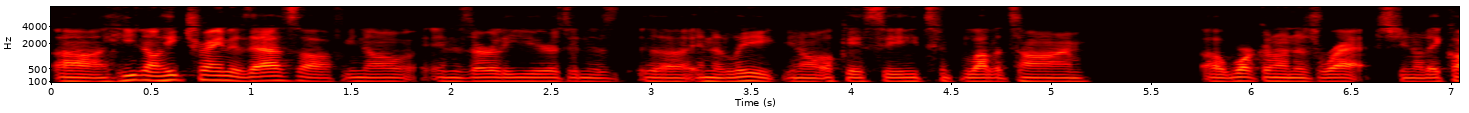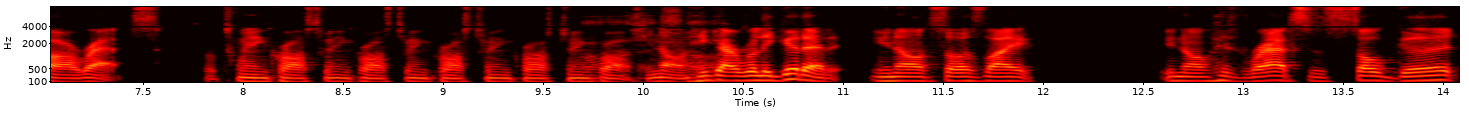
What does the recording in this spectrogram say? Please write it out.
uh, he you know he trained his ass off, you know, in his early years in his uh, in the league. You know, OKC he spent a lot of time uh, working on his raps. You know, they call it raps. So twin cross, twin cross, twin cross, twin cross, twin Oh, cross. You know, he got really good at it. You know, so it's like, you know, his raps is so good,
